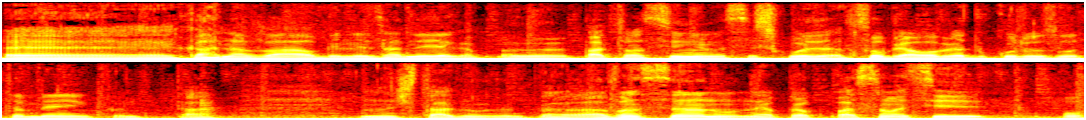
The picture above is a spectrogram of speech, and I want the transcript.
é, carnaval, beleza negra, patrocínio, essas coisas, sobre a obra do Curuzu também, que está no estado uh, avançando, né? A preocupação é se por,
